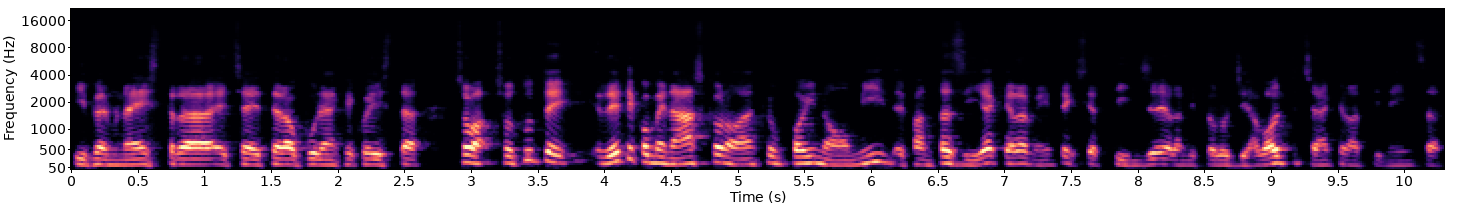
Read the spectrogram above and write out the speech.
ipermnestra, eccetera, oppure anche questa. Insomma, sono tutte, vedete come nascono anche un po' i nomi, le fantasia, chiaramente che si attinge alla mitologia. A volte c'è anche un'attinenza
